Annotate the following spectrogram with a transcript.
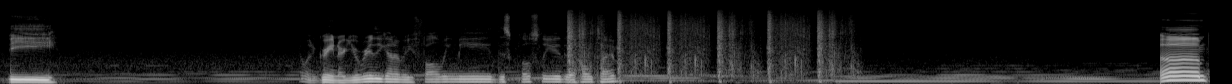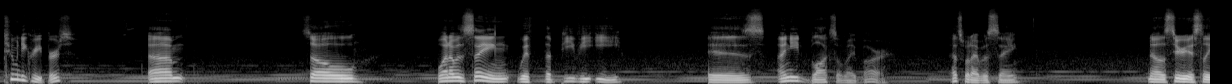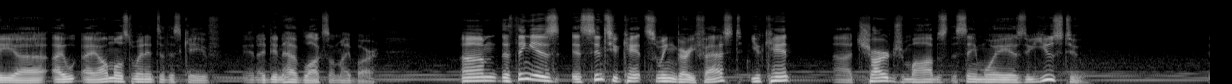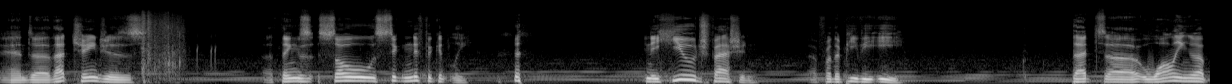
be. Come on, Green, are you really going to be following me this closely the whole time? Um, too many creepers. Um, so what I was saying with the PVE is I need blocks on my bar. That's what I was saying. No, seriously, uh, I, I almost went into this cave and I didn't have blocks on my bar. Um, the thing is, is since you can't swing very fast, you can't uh, charge mobs the same way as you used to. And uh, that changes uh, things so significantly in a huge fashion uh, for the PVE. That uh, walling up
